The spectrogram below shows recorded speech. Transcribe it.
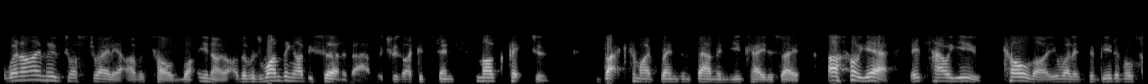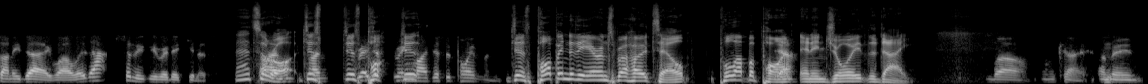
when I moved to Australia, I was told, you know, there was one thing I'd be certain about, which was I could send smug pictures back to my friends and family in the UK to say, oh yeah, it's how are you? Cold, are you? Well, it's a beautiful sunny day. Well, it's absolutely ridiculous. That's all right. just I'm just pop just, my disappointment. Just pop into the Erinsborough Hotel, pull up a pint, yeah. and enjoy the day. Well, okay. I mean,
